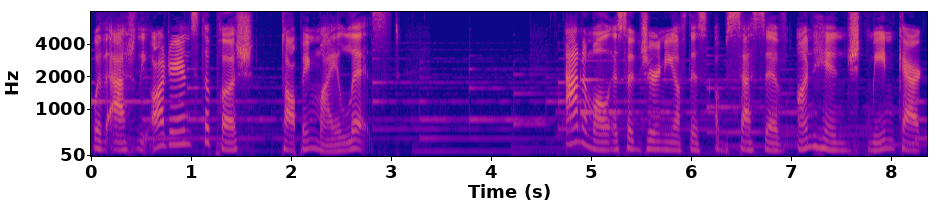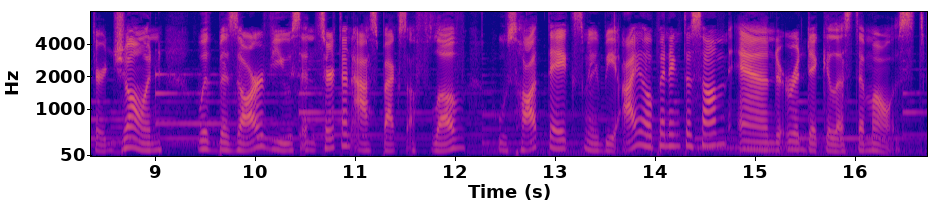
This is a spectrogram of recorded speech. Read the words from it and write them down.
with Ashley Audrain's The Push topping my list. Animal is a journey of this obsessive, unhinged main character, Joan, with bizarre views in certain aspects of love, whose hot takes may be eye opening to some and ridiculous to most.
